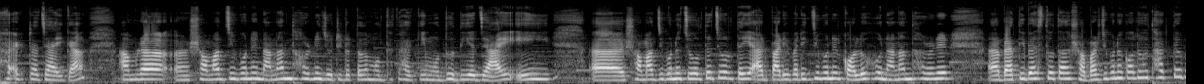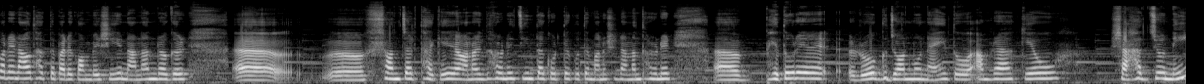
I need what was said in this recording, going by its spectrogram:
একটা জায়গা। আমরা সমাজ জীবনে নানান ধরনের জটিলতার মধ্যে থাকি, মধ্য দিয়ে যাই। এই সমাজ জীবনে চলতে চলতেই আর পারিবারিক জীবনের কলহ, নানান ধরনের ব্যতিব্যস্ততা সবার জীবনে কলহ থাকতেও পারে, নাও থাকতে পারে কম বেশি। নানান রোগের সঞ্চার থাকে। অনেক ধরনের চিন্তা করতে করতে মানুষের নানান ধরনের ভেতরে রোগ জন্ম নেয়। তো আমরা কেউ সাহায্য নেই,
